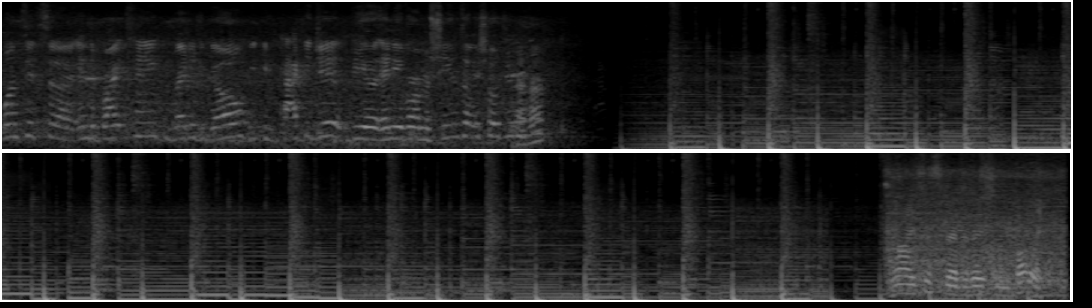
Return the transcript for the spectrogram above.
Once it's uh, in the bright tank, ready to go, we can package it via any of our machines that we showed you. Uh-huh. Just about to do some bottling.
